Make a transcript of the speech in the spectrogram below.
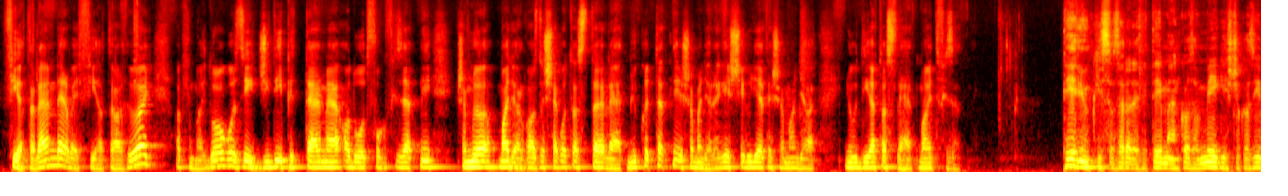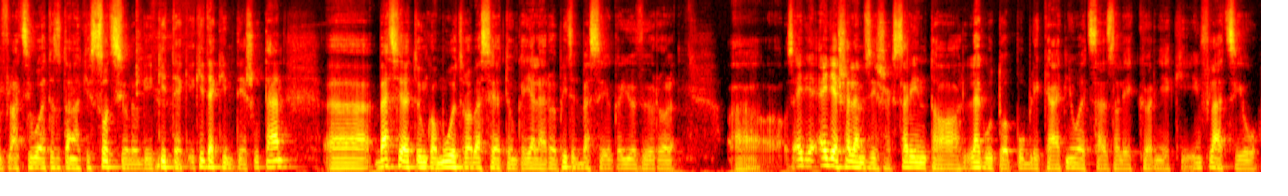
fiatal ember, vagy fiatal hölgy, aki majd dolgozik, GDP-t termel, adót fog fizetni, és a magyar gazdaságot azt lehet működtetni, és a magyar egészségügyet és a magyar nyugdíjat azt lehet majd fizetni. Térjünk vissza az eredeti témánkhoz, ami mégiscsak az infláció volt ezután a kis szociológiai kitek- kitekintés után. Beszéltünk a múltról, beszéltünk a jelenről, picit beszéljünk a jövőről. Az egy- egyes elemzések szerint a legutóbb publikált 8% környéki infláció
